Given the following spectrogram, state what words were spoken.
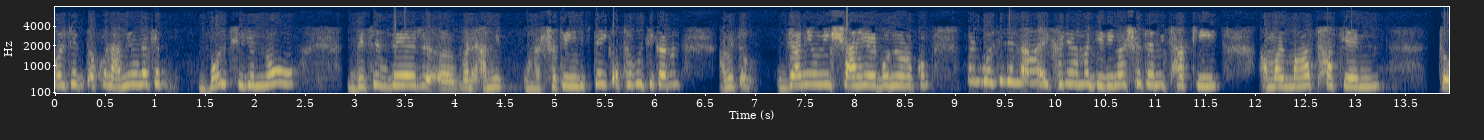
বলছেন তখন আমি ওনাকে বলছি যে নো দিস ইজ দেয়ার মানে আমি ওনার সাথে ইংরেজিতেই কথা বলছি, কারণ আমি তো জানি উনি সাহেব, উনি ওরকম। আমি বলছি যে, না, এখানে আমার দিদিমার সাথে আমি থাকি, আমার মা থাকেন। তো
